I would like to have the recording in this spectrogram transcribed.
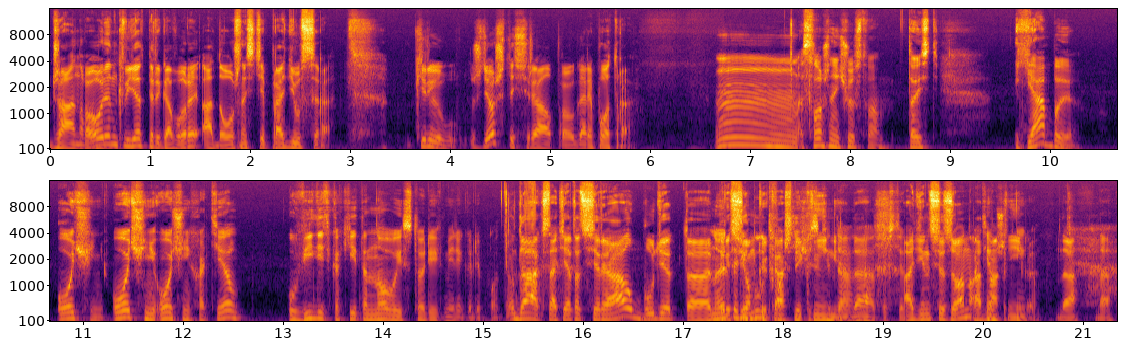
Джоан Роулинг ведет переговоры о должности продюсера. Кирилл, ждешь ты сериал про Гарри Поттера? М, Сложные чувства. То есть я бы очень-очень-очень хотел увидеть какие-то новые истории в мире Гарри Поттера. Да, кстати, этот сериал будет э, пересъемкой каждой книги. да, Да, да, Один сезон, одна книга. книгам. Да, да.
